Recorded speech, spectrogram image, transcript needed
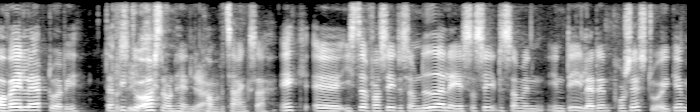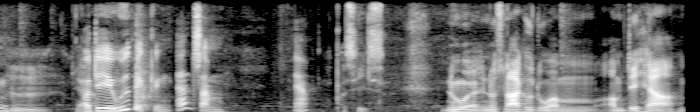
Og hvad lærte du af det? Der Præcis. fik du også nogle handlekompetencer. Ja. Ikke? Øh, I stedet for at se det som nederlag, så se det som en, en del af den proces, du er igennem. Hmm, ja. Og det er udvikling, alt sammen. Ja. Præcis. Nu, øh, nu snakkede du om, om det her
